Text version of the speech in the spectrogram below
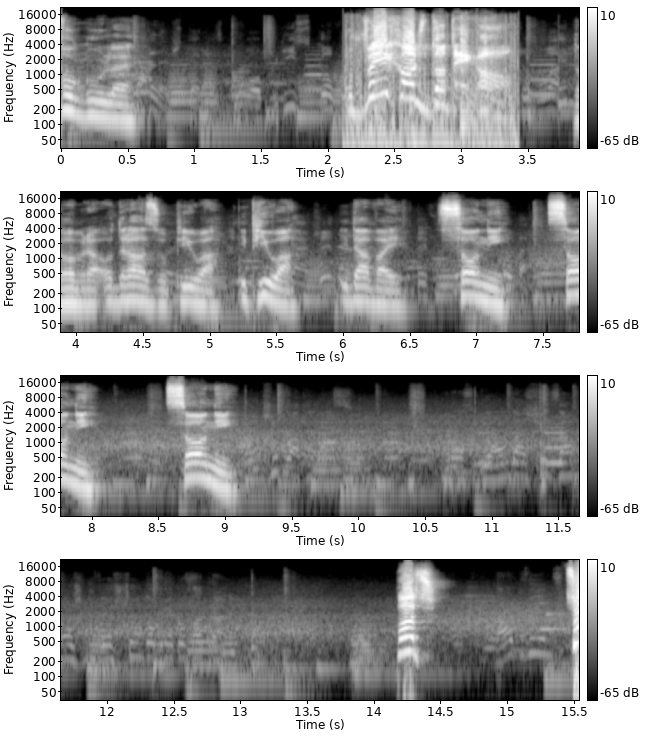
w ogóle? Wychodź do tego! Dobra, od razu, piła. I piła. I dawaj. Sony. Sony. Sony. Patrz! Co?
